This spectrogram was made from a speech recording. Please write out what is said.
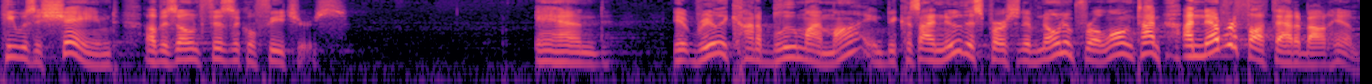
He was ashamed of his own physical features. And it really kind of blew my mind because I knew this person, have known him for a long time. I never thought that about him.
